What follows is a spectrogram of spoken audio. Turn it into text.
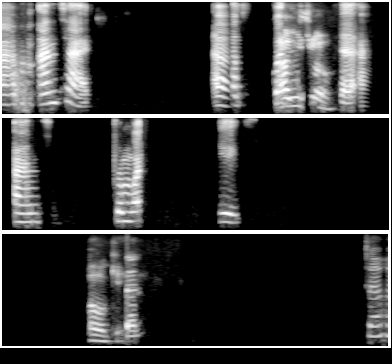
I'm answered. Uh, Are you sure? the answer from what? Yes. Okay. So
